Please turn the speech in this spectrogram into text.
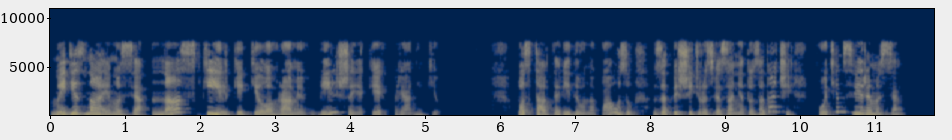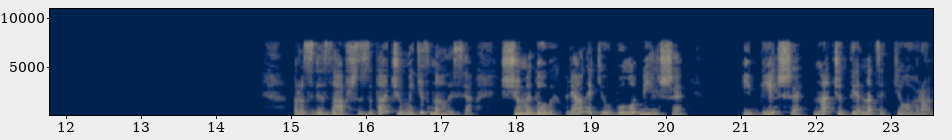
ми дізнаємося, на скільки кілограмів більше яких пряників. Поставте відео на паузу, запишіть розв'язання до задачі, потім звіримося. Розв'язавши задачу, ми дізналися, що медових пряників було більше і більше на 14 кг.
